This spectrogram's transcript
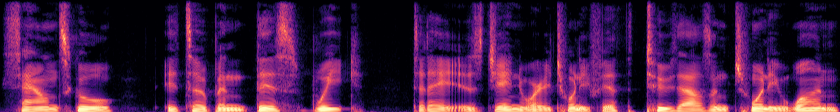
Sound School. It's open this week. Today is January 25th, 2021.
